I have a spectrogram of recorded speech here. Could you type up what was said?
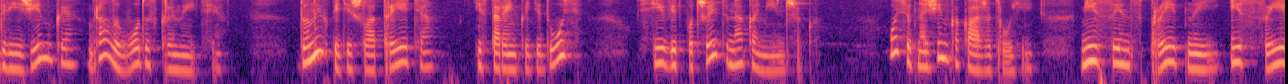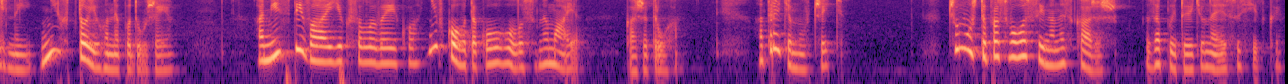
Дві жінки брали воду з криниці. До них підійшла третя, і старенький дідусь сів відпочити на камінчик. Ось одна жінка каже другій Мій син спритний і сильний, ніхто його не подужає. А мій співає, як соловейко, ні в кого такого голосу немає, каже друга. А третя мовчить. Чому ж ти про свого сина не скажеш? запитують у неї сусідки.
